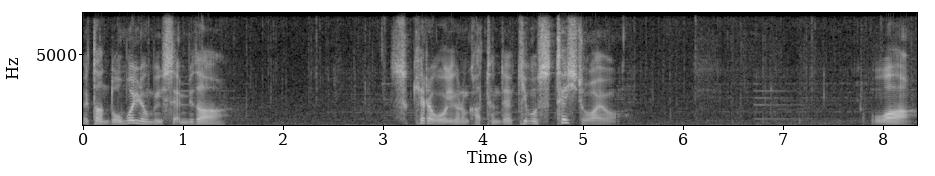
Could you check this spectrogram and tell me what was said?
일단 노멀 영역이 셉니다. 스킬하고 이거는 같은데 기본 스탯이 좋아요. 우와,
